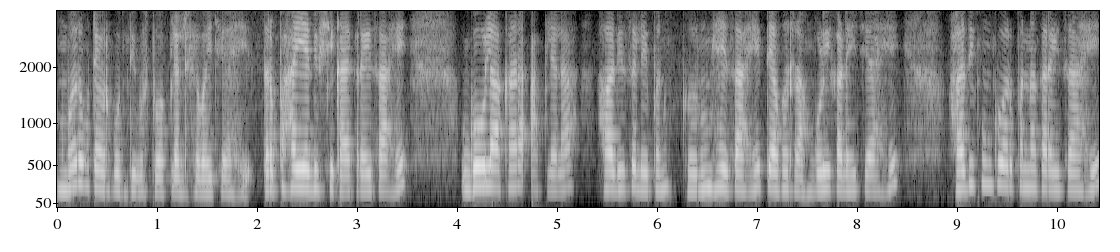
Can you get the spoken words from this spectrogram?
उंबरवट्यावर कोणती वस्तू आपल्याला ठेवायची आहे? तर पहा या दिवशी काय करायचं आहे? गोल आकार आपल्याला हळदीचं लेपन करून घ्यायचं आहे. त्यावर रांगोळी काढायची आहे. हळदी कुंकू अर्पण करायचं आहे.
